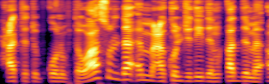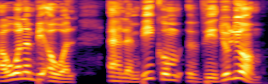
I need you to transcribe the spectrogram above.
حتى تبقون بتواصل دائم مع كل جديد نقدمه أولا بأول. أهلا بكم بفيديو اليوم.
